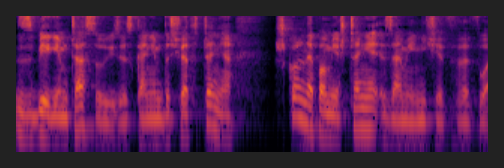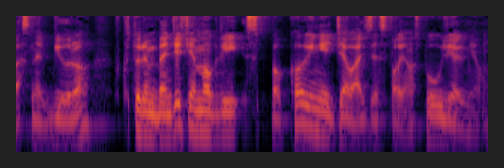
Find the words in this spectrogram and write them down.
Z biegiem czasu i zyskaniem doświadczenia szkolne pomieszczenie zamieni się we własne biuro, w którym będziecie mogli spokojnie działać ze swoją spółdzielnią.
